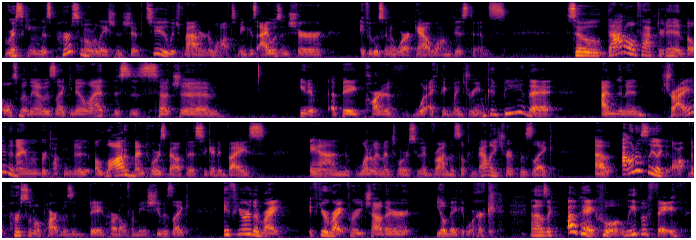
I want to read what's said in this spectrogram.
risking this personal relationship too, which mattered a lot to me because I wasn't sure if it was going to work out long distance. So that all factored in, but ultimately I was like, you know what? This is such a you know, a big part of what I think my dream could be that I'm going to try it and I remember talking to a lot of mentors about this to get advice and one of my mentors who had run the Silicon Valley trip was like, um, honestly, like the personal part was a big hurdle for me. She was like, if you're the right, if you're right for each other, you'll make it work. And I was like, okay, cool, leap of faith.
